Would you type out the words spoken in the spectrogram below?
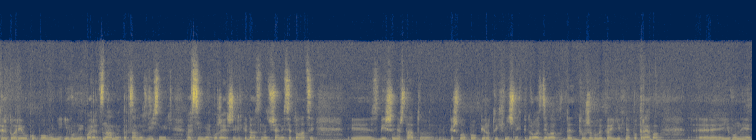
території окуповані, і вони поряд з нами так само здійснюють гасіння пожеж і ліквідацію надзвичайних ситуацій. І збільшення штату пішло по піротехнічних підрозділах, де дуже велика їхня потреба. Е, І вони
